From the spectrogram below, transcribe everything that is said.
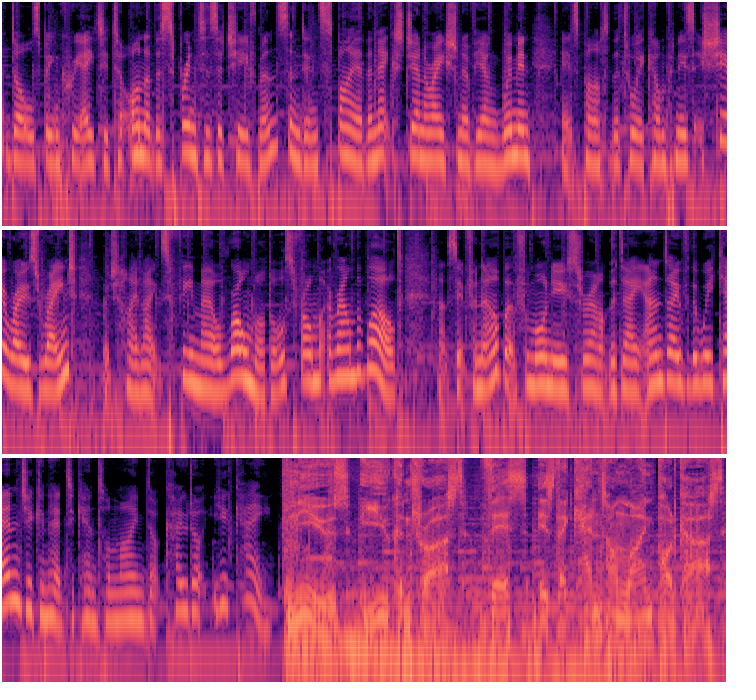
A doll's been created to honour the sprinter's achievements and inspire the next generation of young women. It's part of the toy company's Sheroes range, which highlights female role models from around the world. That's it for now, but for more news throughout the day and over the weekend, you can head to kentonline.co.uk. News you can trust. This is the Kent Online Podcast.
